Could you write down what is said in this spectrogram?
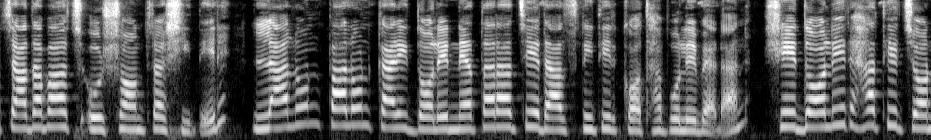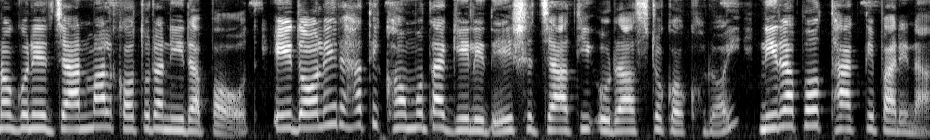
চাঁদাবাজ ও সন্ত্রাসীদের লালন পালনকারী দলের নেতারা যে রাজনীতির কথা বলে বেড়ান, সে দলের হাতে জনগণের জানমাল কতটা নিরাপদ? এই দলের হাতে ক্ষমতা গেলে দেশ, জাতি ও রাষ্ট্র কখনোই নিরাপদ থাকতে পারে না।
